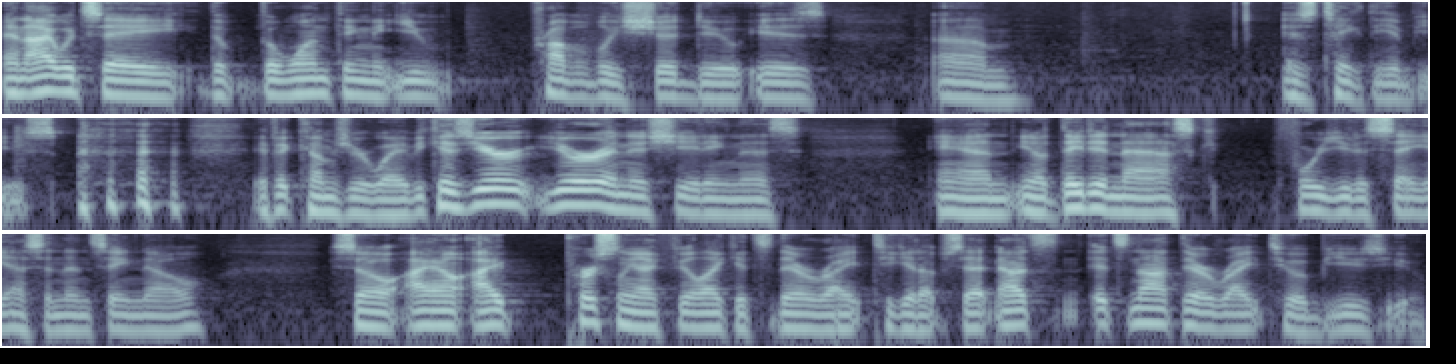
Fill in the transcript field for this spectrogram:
And I would say the the one thing that you probably should do is um, is take the abuse if it comes your way because you're you're initiating this and you know they didn't ask for you to say yes and then say no. So I I personally, I feel like it's their right to get upset. Now, it's it's not their right to abuse you,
